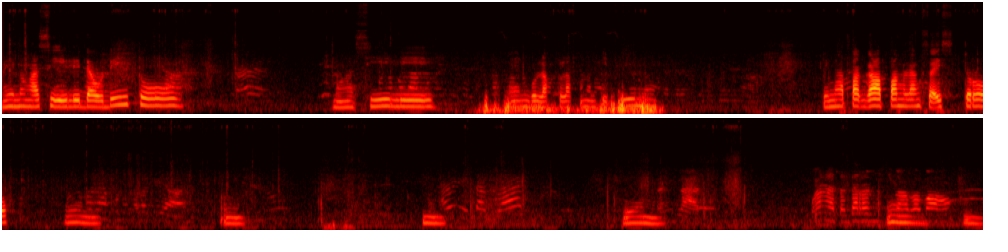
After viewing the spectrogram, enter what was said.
May mga sili daw dito. Mga sili. Ayan, bulaklak ng pipino. Pinapagapang lang sa straw. Ayan. Mm. Mm. Ayan. Ayan. Mm.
